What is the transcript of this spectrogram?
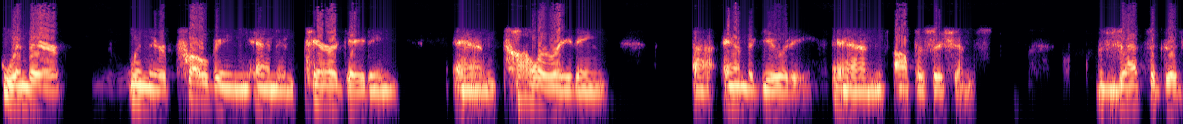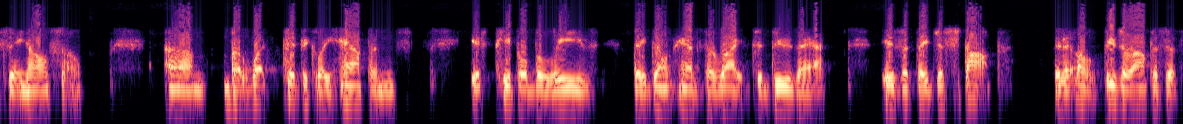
when they're, when they're probing and interrogating and tolerating uh, ambiguity and oppositions. That's a good thing also. Um, but what typically happens if people believe they don't have the right to do that is that they just stop. They say, oh, these are opposites.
